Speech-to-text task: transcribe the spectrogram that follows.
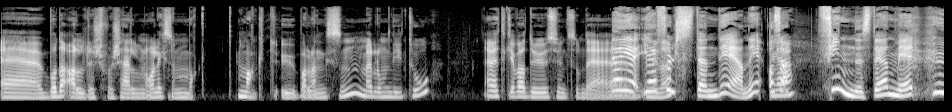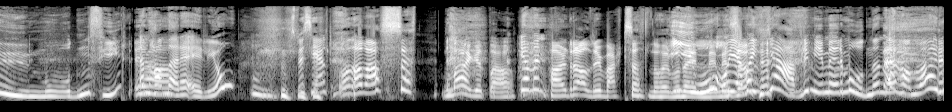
eh, både aldersforskjellen og liksom makt, maktubalansen mellom de to. Jeg vet ikke hva du syns om det. Nei, jeg, jeg er fullstendig enig. Altså, Ja. Finnes det en mer umoden fyr enn Ja. han derre Elio? Spesielt. Og, Han er 17 da, gutta! Ja, men- Har dere aldri vært 17 år Jo, liksom? og jeg var liksom? jævlig mye mer moden enn det han var.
